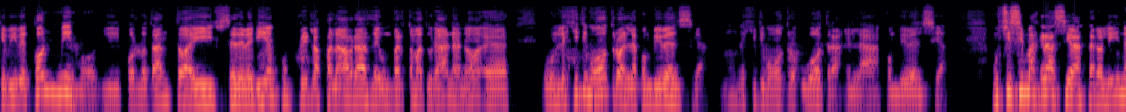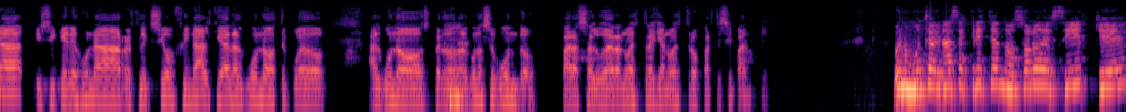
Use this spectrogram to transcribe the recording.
que vive conmigo y por lo tanto ahí se deberían cumplir las palabras de Humberto Maturana, ¿no? Eh, un legítimo otro en la convivencia, un legítimo otro u otra en la convivencia. Muchísimas gracias, Carolina, y si quieres una reflexión final, quedan algunos, te puedo algunos, perdón, algunos segundos para saludar a nuestras y a nuestros participantes. Bueno, muchas gracias, Cristian. No solo decir que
